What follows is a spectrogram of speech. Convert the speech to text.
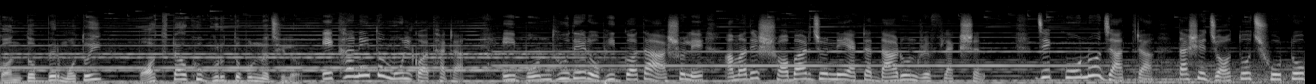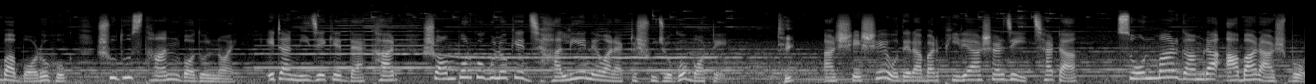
গন্তব্যের মতোই পথটাও খুব গুরুত্বপূর্ণ ছিল। এখানেই তো মূল কথাটা। এই বন্ধুদের অভিজ্ঞতা আসলে আমাদের সবার জন্য একটা দারুণ রিফ্লেকশন যে কোনো যাত্রা তা সে যত ছোট বা বড় হোক শুধু স্থান বদল নয় এটা নিজেকে দেখার সম্পর্কগুলোকে ঝালিয়ে নেওয়ার একটা সুযোগও বটে। ঠিক। আর শেষে ওদের আবার ফিরে আসার যে ইচ্ছাটা সোনমার্গ আমরা আবার আসব।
